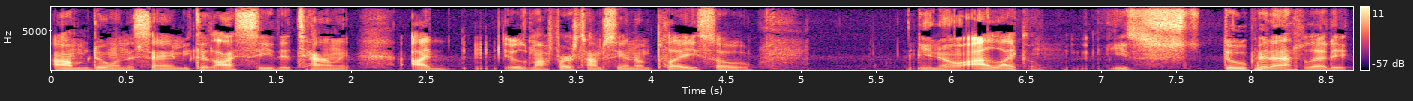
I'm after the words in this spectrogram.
I'm doing the same because I see the talent. I it was my first time seeing him play, so you know, I like him. He's stupid athletic.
